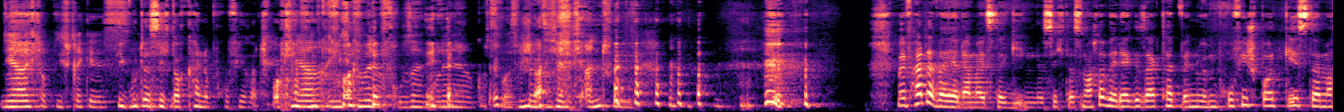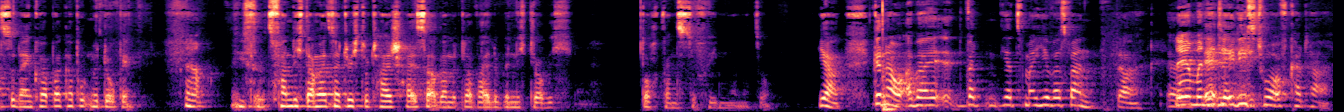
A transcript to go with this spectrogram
Ja, ich glaube, die Strecke ist. Wie gut, dass ich doch keine Profi-Radsportler Ja, eigentlich können wir bin. doch froh sein, oder? Ja, Gott, sowas will man sich ja nicht antun. Mein Vater war ja damals dagegen, dass ich das mache, weil der gesagt hat, wenn du im Profisport gehst, dann machst du deinen Körper kaputt mit Doping. Ja. Das fand ich damals natürlich total scheiße, aber mittlerweile bin ich, glaube ich, doch ganz zufrieden damit so. Ja, genau, aber äh, jetzt mal hier, was war da? Äh, Naja, man äh, hätte- Ladies Tour of Katar.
